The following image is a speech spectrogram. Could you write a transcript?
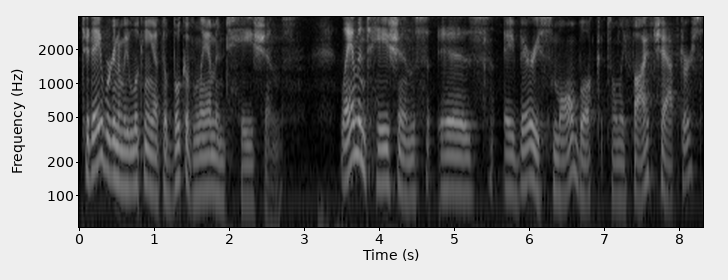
Today we're going to be looking at the book of Lamentations. Lamentations is a very small book. It's only five chapters.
